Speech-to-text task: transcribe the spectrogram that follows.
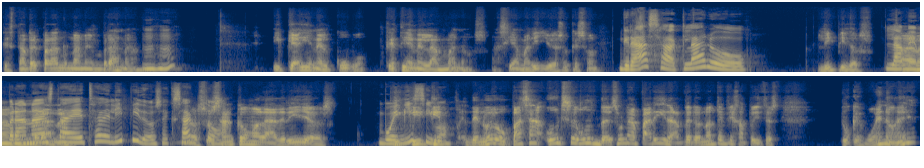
que están reparando una membrana. ¿Y qué hay en el cubo? ¿Qué tienen en las manos? Así amarillo, ¿eso qué son? Grasa, claro. Lípidos. La membrana, está hecha de lípidos, Los exacto. usan como ladrillos. Buenísimo. Y- y- y, de nuevo, pasa un segundo, es una parida, pero no te fijas, pero dices, tú qué bueno, ¿eh?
